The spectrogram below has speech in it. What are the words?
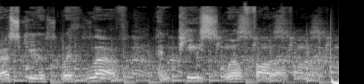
Rescue with love, and peace will follow.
